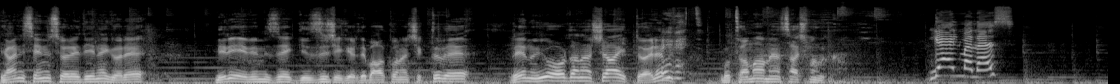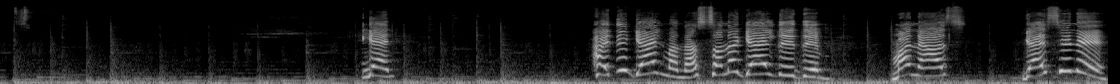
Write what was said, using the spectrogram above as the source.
Yani senin söylediğine göre biri evimize gizlice girdi, balkona çıktı ve Renu'yu oradan aşağı itti öyle mi? Evet. Bu tamamen saçmalık. Gel Manas. Gel. Gel Manas. Sana gel dedim. Manas. Gelsene.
